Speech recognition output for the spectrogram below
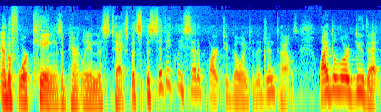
and before kings, apparently, in this text, but specifically set apart to go into the Gentiles. Why did the Lord do that?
